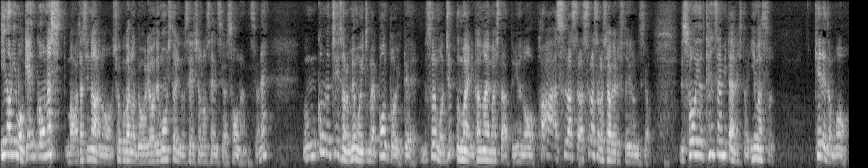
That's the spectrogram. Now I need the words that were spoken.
祈りも原稿なし。まあ私のあの、職場の同僚でもう一人の聖書の先生はそうなんですよね。こんな小さなメモ一枚ポンと置いて、それも10分前に考えましたというのを、パースラスラスラスラ喋る人いるんですよ。で、そういう天才みたいな人います。けれども、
